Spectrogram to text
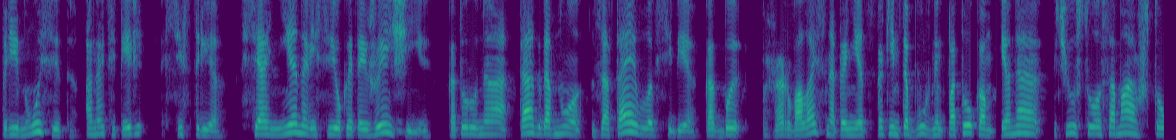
приносит она теперь сестре. вся ненависть ее к этой женщине, которую она так давно затаивала в себе, как бы прорвалась, наконец, каким-то бурным потоком, и она чувствовала сама, что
